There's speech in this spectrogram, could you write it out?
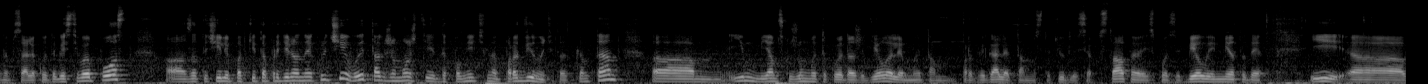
написали какой-то гостевой пост, э, заточили под какие-то определенные ключи, вы также можете дополнительно продвинуть этот контент. Э, им, я вам скажу, мы такое даже делали, мы там продвигали там статью для серпстата, используя белые методы, и э,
